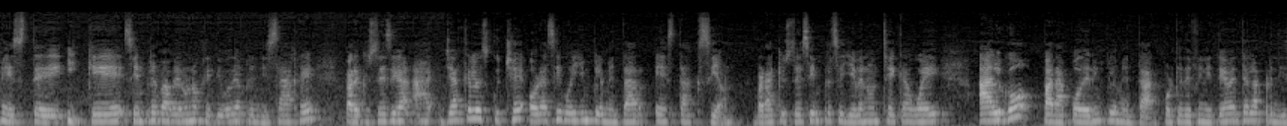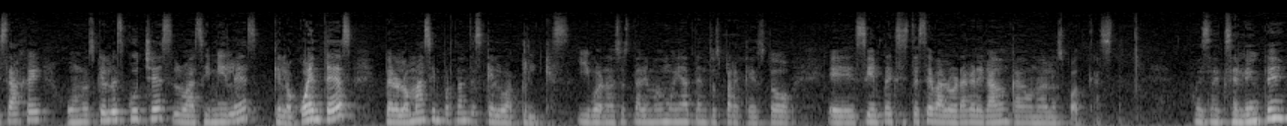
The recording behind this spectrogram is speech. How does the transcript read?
este, y que siempre va a haber un objetivo de aprendizaje para que ustedes digan, ah, ya que lo escuché, ahora sí voy a implementar esta acción, para que ustedes siempre se lleven un takeaway, algo para poder implementar, porque definitivamente el aprendizaje, uno es que lo escuches, lo asimiles, que lo cuentes, pero lo más importante es que lo apliques. Y bueno, eso estaremos muy atentos para que esto eh, siempre existe ese valor agregado en cada uno de los podcasts. Pues excelente.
